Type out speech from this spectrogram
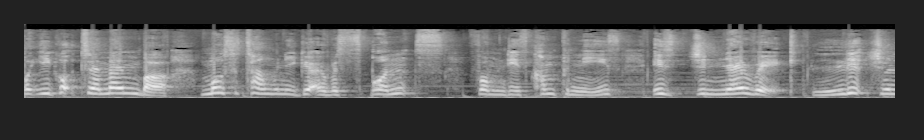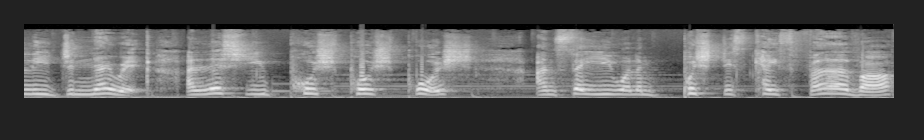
but you got to remember, most of the time when you get a response from these companies is generic, literally generic, unless you push, push, push and say you want to push this case further,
